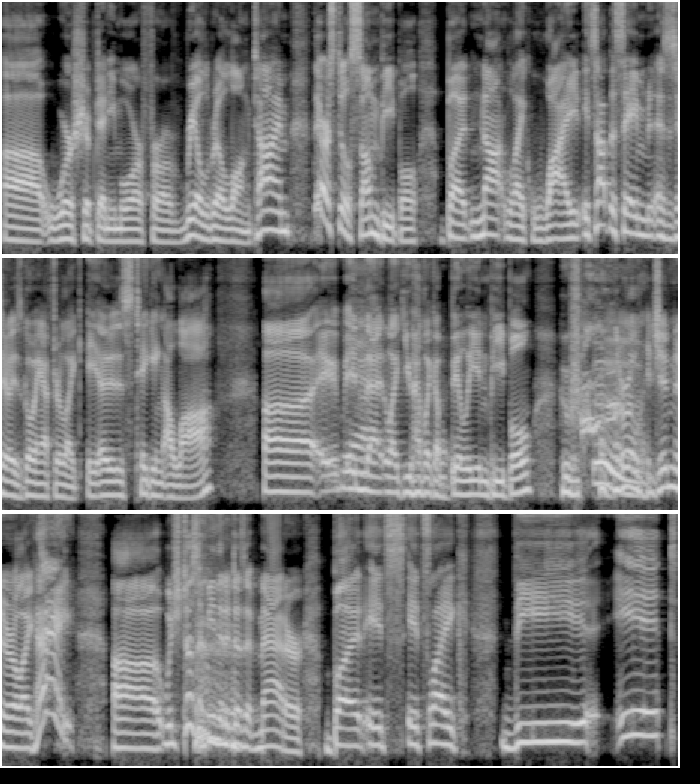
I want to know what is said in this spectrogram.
uh, worshipped anymore for a real, real long time. There are still some people, but not like wide. It's not the same necessarily as going after like is taking Allah. Uh, in Yeah. that like you have like a billion people who follow the religion and are like, hey, uh, which doesn't mean that it doesn't matter, but it's it's like the it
